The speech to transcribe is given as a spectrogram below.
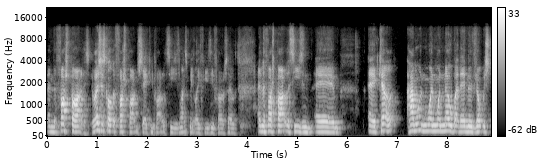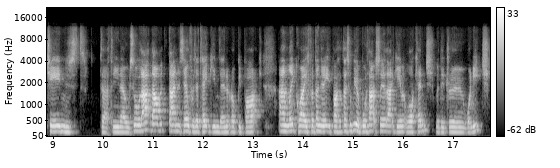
in the first part of this, let's just call it the first part and second part of the season. Let's make life easy for ourselves. In the first part of the season, um, uh, Hamilton won 1 0, but then the result was changed to 3 0. So that, that that in itself was a tight game down at Rugby Park. And likewise for Dundee United Park, this we were both actually at that game at Lock Inch where they drew one each.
